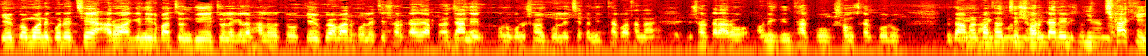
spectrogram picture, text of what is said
কেউ কেউ মনে করেছে আরও আগে নির্বাচন দিয়ে চলে গেলে ভালো হতো, কেউ কেউ আবার বলেছে সরকার, আপনারা জানেন, কোনো কোনো সময় বলেছে, এটা মিথ্যা কথা না সরকার আরও অনেকদিন থাকুক, সংস্কার করুক। কিন্তু আমার কথা হচ্ছে সরকারের ইচ্ছা কি?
